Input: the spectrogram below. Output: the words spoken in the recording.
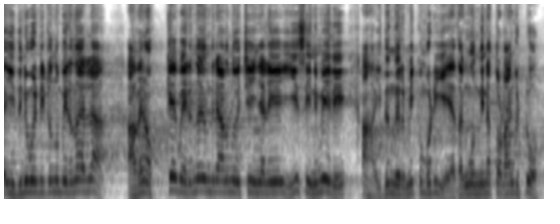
ഇതിനു വേണ്ടിയിട്ടൊന്നും വരുന്നതല്ല. അവനൊക്കെ വരുന്നത് എന്തിനാണെന്ന് വെച്ച് കഴിഞ്ഞാൽ ഈ സിനിമയിൽ ആ ഇത് നിർമ്മിക്കുമ്പോൾ ഏതെങ്കിലും ഒന്നിനെ തൊടാൻ കിട്ടുമോ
